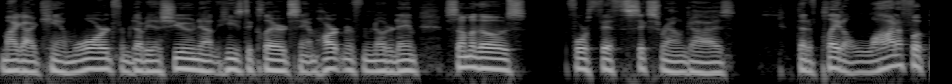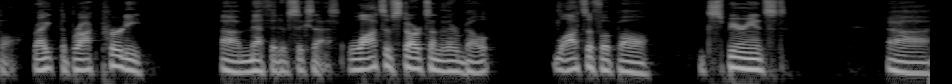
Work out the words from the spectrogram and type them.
my guy Cam Ward from WSU, now that he's declared, Sam Hartman from Notre Dame. Some of those fourth, fifth, sixth round guys that have played a lot of football, right? The Brock Purdy uh, method of success. Lots of starts under their belt, lots of football, experienced, uh,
